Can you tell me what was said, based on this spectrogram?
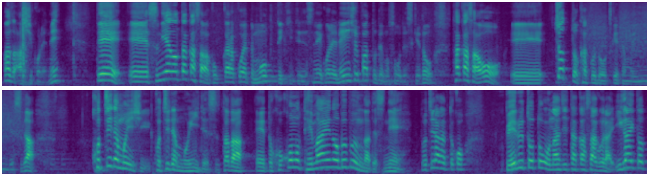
まず足これね。で、えースニアの高さはここからこうやって持ってきてですねこれ練習パッドでもそうですけど高さを、えーちょっと角度をつけてもいいんですがこっちでもいいしこっちでもいいです。ただ、えー、とここの手前の部分がですねどちらかというとこうベルトと同じ高さぐらい意外と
